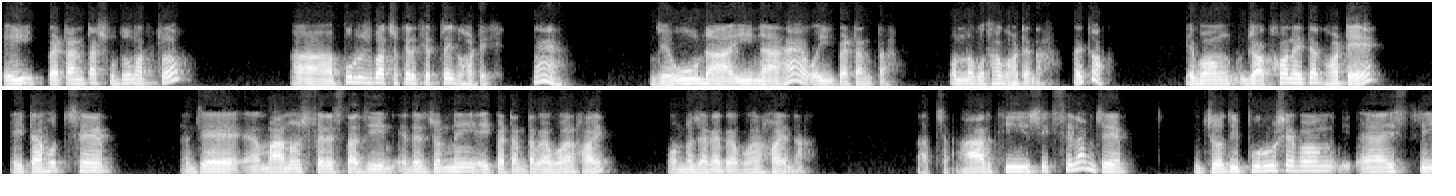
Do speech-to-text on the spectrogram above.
এই প্যাটার্নটা শুধুমাত্র পুরুষবাচকের ক্ষেত্রেই ঘটে হ্যাঁ? যে উ না, ই না হ্যাঁ? ওই প্যাটার্নটা, অন্য কোথাও ঘটে না, তাই তো? এবং যখন এটা ঘটে এটা হচ্ছে যে মানুষ, ফেরেশতা, জিন এদের জন্যই এই প্যাটার্নটা ব্যবহার হয়, অন্য জায়গায় ব্যবহার হয় না। আচ্ছা আর কি শিখছিলাম যে, যদি পুরুষ এবং স্ত্রী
